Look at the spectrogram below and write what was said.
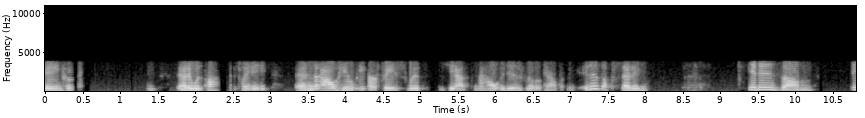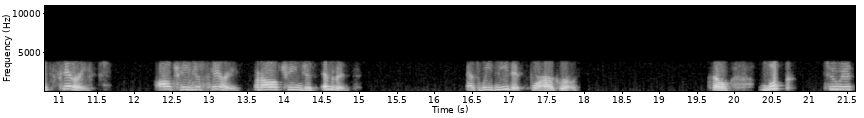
change that it was on its way, and now here we are faced with yes, now it is really happening. It is upsetting. It is um, it's scary. All change is scary, but all change is imminent, as we need it for our growth. So look to it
